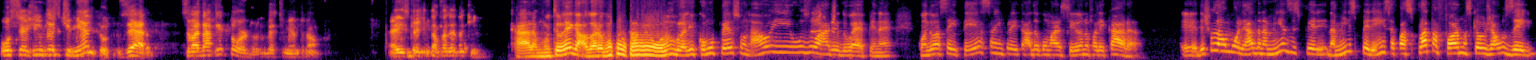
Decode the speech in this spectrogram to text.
Ou seja, investimento, zero. Você vai dar retorno, investimento não. É isso que a gente está fazendo aqui. Cara, muito legal. Agora eu vou contar meu ângulo ali como personal e usuário do app, né? Quando eu aceitei essa empreitada com o Marciano, eu falei, cara, é, deixa eu dar uma olhada na, minhas, na minha experiência com as plataformas que eu já usei.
